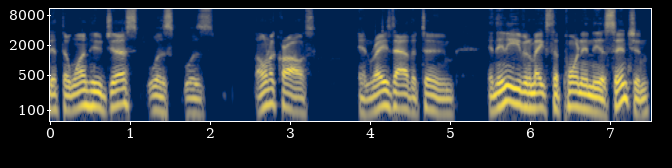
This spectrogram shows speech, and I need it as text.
that the one who just was was on a cross and raised out of the tomb. And then he even makes the point in the ascension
